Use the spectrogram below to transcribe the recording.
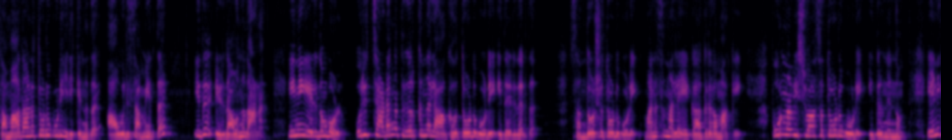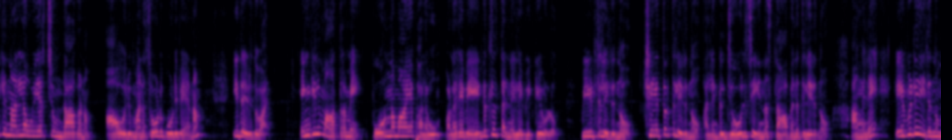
സമാധാനത്തോടു കൂടി ഇരിക്കുന്നത് ആ ഒരു സമയത്ത് ഇത് എഴുതാവുന്നതാണ്. ഇനി എഴുതുമ്പോൾ ഒരു ചടങ്ങ് തീർക്കുന്ന ലാഘവത്തോടു കൂടി ഇത് എഴുതരുത്. സന്തോഷത്തോടു കൂടി മനസ്സ് നല്ല ഏകാഗ്രഹമാക്കി. പൂർണ വിശ്വാസത്തോടു കൂടി ഇതിൽ നിന്നും എനിക്ക് നല്ല ഉയർച്ച ഉണ്ടാകണം. ആ ഒരു മനസ്സോടു കൂടി വേണം ഇതെഴുതുവാൻ എങ്കിൽ മാത്രമേ പൂർണമായ ഫലവും വളരെ വേഗത്തിൽ തന്നെ ലഭിക്കുകയുള്ളൂ. വീട്ടിലിരുന്നോ ക്ഷേത്രത്തിലിരുന്നോ അല്ലെങ്കിൽ ജോലി ചെയ്യുന്ന സ്ഥാപനത്തിലിരുന്നോ അങ്ങനെ എവിടെയിരുന്നും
